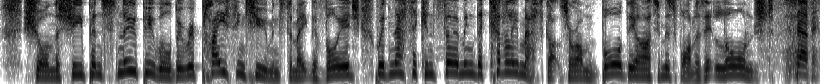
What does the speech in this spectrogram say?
Shaun the Sheep and Snoopy will be replacing humans to make the voyage, with NASA confirming the cuddly mascots are on board the Artemis 1 as it launched. Seven,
